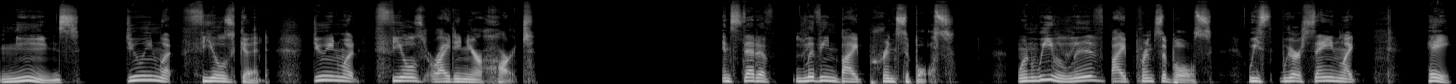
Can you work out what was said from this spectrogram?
means doing what feels good, doing what feels right in your heart, instead of living by principles when we live by principles, we we are saying like, "Hey,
